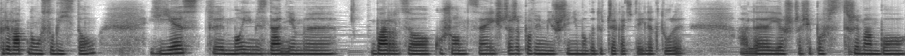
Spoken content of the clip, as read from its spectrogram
prywatną, osobistą, jest y, moim zdaniem y, bardzo kuszące i szczerze powiem, już się nie mogę doczekać tej lektury, ale jeszcze się powstrzymam, bo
